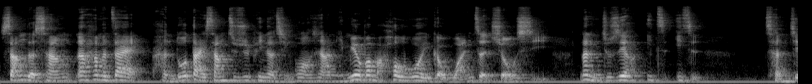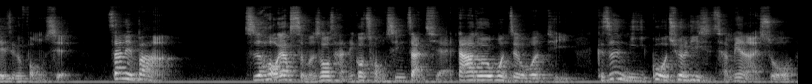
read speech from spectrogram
伤的伤，那他们在很多带伤继续拼的情况下，你没有办法后过一个完整休息，那你就是要一直一直承接这个风险。三连霸之后要什么时候才能够重新站起来？大家都会问这个问题。可是你过去的历史层面来说，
